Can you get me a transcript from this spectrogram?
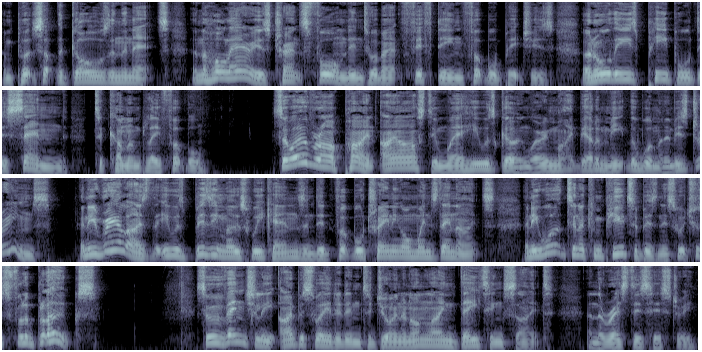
and puts up the goals and the nets, and the whole area is transformed into about 15 football pitches, and all these people descend to come and play football. So over our pint, I asked him where he was going, where he might be able to meet the woman of his dreams. And he realised that he was busy most weekends and did football training on Wednesday nights, and he worked in a computer business which was full of blokes. So eventually, I persuaded him to join an online dating site, and the rest is history.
